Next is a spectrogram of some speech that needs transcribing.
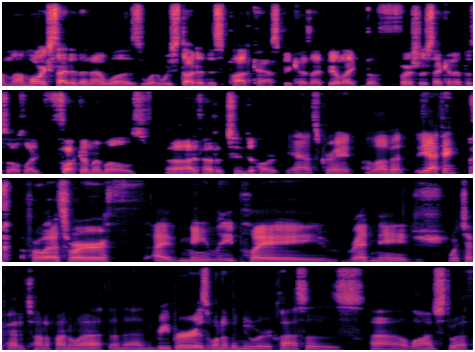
I'm. I'm more excited than I was when we started this podcast because I feel like the first or second episode was like fuck MMOs. Uh, I've had a change of heart. Yeah, it's great. I love it. Yeah, I think for what it's worth, I mainly play Red Mage, which I've had a ton of fun with, and then Reaper is one of the newer classes uh, launched with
